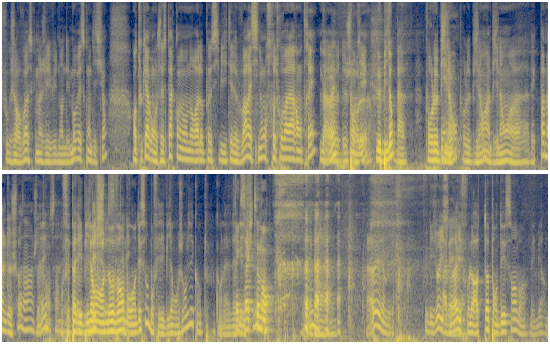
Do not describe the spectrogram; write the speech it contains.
faut que je revoie parce que moi je l'ai vu dans des mauvaises conditions. En tout cas, bon, j'espère qu'on aura la possibilité de le voir et sinon on se retrouve à la rentrée bah euh, ouais, de janvier. Le, le, bilan bah, pour le bilan, pour le bilan, un bilan euh, avec pas mal de choses, hein, je oui. pense. Hein. On fait pas des bilans en novembre ou en décembre, on fait des bilans en janvier quand, quand la, la Exactement. ah ouais, non mais... Les gens, ils ah sont ben, là, il faut leur top en décembre. Mais merde.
